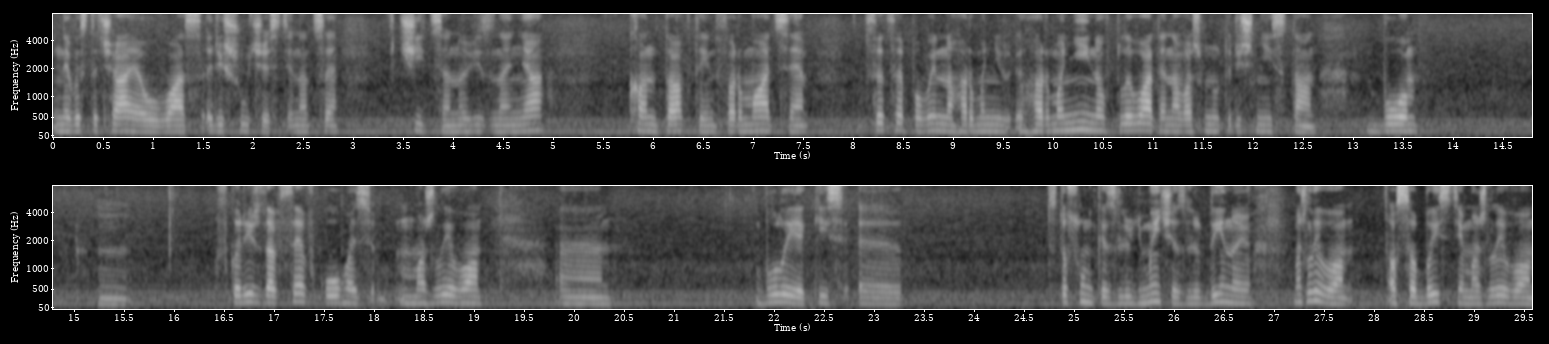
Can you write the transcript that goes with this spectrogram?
не вистачає у вас рішучості на це. Вчіться, нові знання, контакти, інформація. Все це повинно гармоні... гармонійно впливати на ваш внутрішній стан. Бо скоріш за все, в когось, можливо, е, були якісь е, стосунки з людьми чи з людиною, можливо, особисті, можливо,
